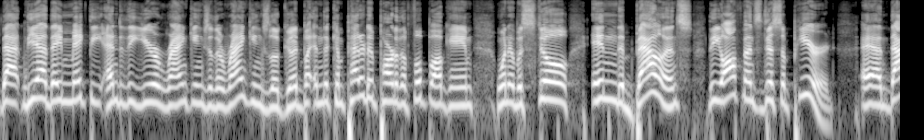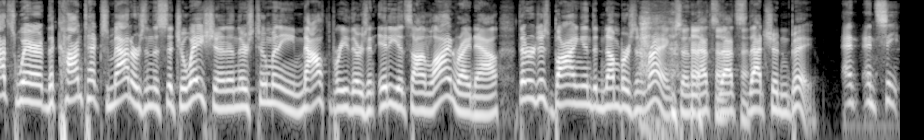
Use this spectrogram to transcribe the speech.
that, yeah, they make the end of the year rankings or the rankings look good, but in the competitive part of the football game, when it was still in the balance, the offense disappeared. And that's where the context matters in the situation. And there's too many mouth breathers and idiots online right now that are just buying into numbers and ranks, and that's that's that shouldn't be. and and see,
